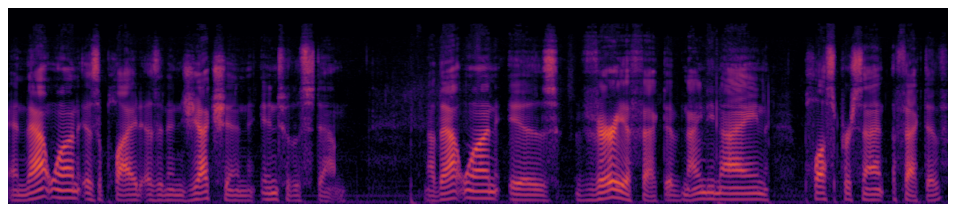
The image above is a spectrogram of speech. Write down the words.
And that one is applied as an injection into the stem. Now that one is very effective, 99 plus percent effective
